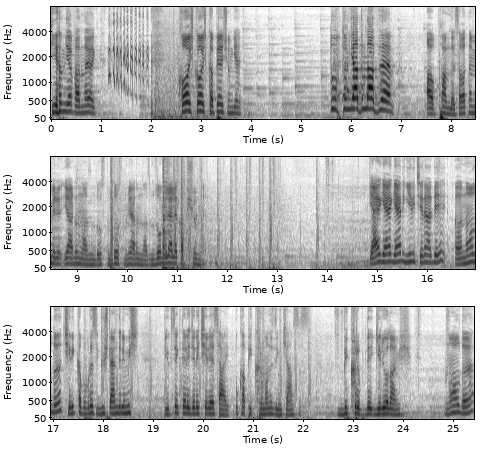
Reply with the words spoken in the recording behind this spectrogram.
Yan yapanlara bak. koş koş kapıyı açıyorum gel. Dostum yardım lazım. Abi panda sabahtan beri yardım lazım dostum dostum yardım lazım. Zombilerle kapışıyorsun ya. Gel gel gel gir içeri hadi. Aa, ne oldu? Çelik kapı burası güçlendirilmiş. Yüksek derecede çeliğe sahip. Bu kapıyı kırmanız imkansız. Bir kırıp de giriyorlarmış. Ne oldu?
